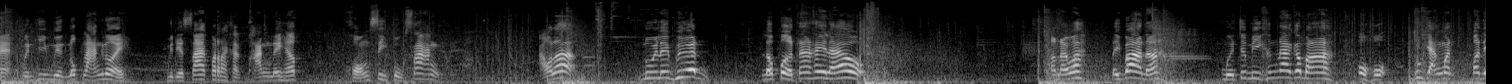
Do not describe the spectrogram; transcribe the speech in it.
ฮะพื้นที่เมืองลกล้างหน่อย มีแต่ซากปรักหักพังนะครับ ของสิ่งปลูกสร้าง เอาละ ลุยเลยเพื่อน เราเปิดหน้าให้แล้ว อะไรวะ ในบ้านเหรอเหมือนจะมีข้างหน้าก็มา โอ้โห ทุกอย่างมันประเด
